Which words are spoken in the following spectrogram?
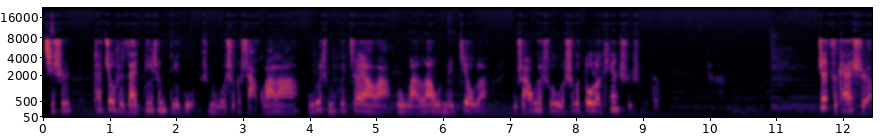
其实他就是在低声嘀咕：什么我是个傻瓜啦，我为什么会这样啦，我完了，我没救了。有时还会说我是个堕落天使什么的。至此开始，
